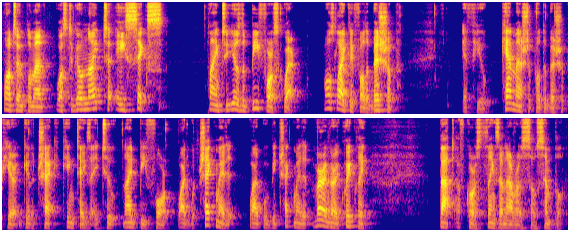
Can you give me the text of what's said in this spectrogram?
wanted to implement was to go knight to a6, planning to use the b4 square, most likely for the bishop. If you can manage to put the bishop here, give a check, king takes a2, knight b4, white would checkmate it, white would be checkmated very, very quickly. But of course, things are never so simple.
